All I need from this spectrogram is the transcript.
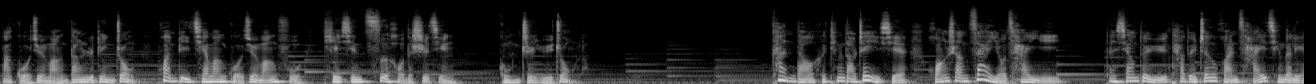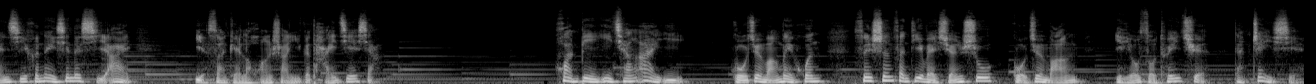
把果郡王当日病重，浣碧前往果郡王府贴心伺候的事情公之于众了。看到和听到这些，皇上再有猜疑，但相对于他对甄嬛才情的怜惜和内心的喜爱，也算给了皇上一个台阶下。浣碧一腔爱意。果郡王未婚，虽身份地位悬殊，果郡王也有所推却，但这些，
